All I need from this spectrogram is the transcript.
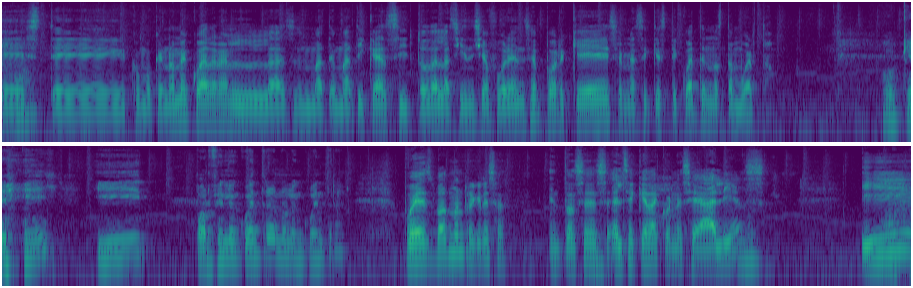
Este, como que no me cuadran las matemáticas y toda la ciencia forense porque se me hace que este cuate no está muerto. Ok. ¿Y por fin lo encuentra o no lo encuentra? Pues Batman regresa. Entonces él se queda con ese alias. Y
